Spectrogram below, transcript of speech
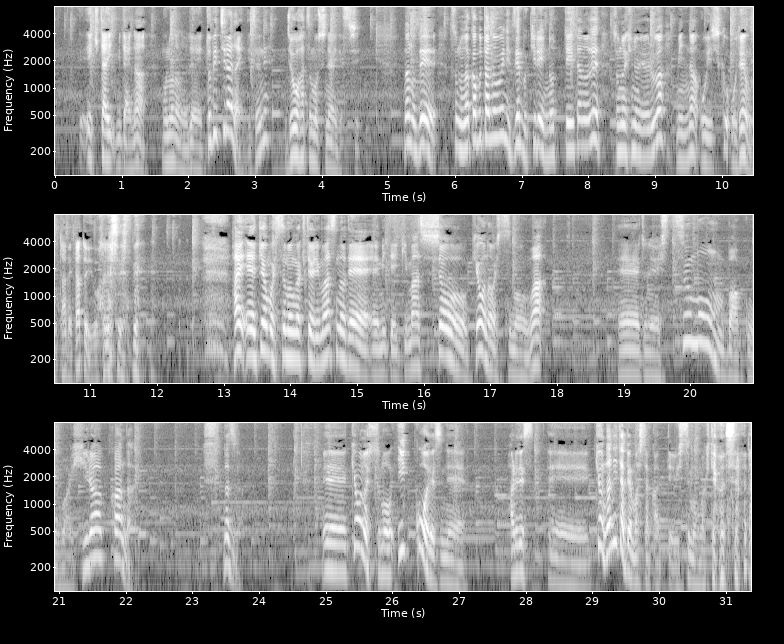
液体みたいなものなので飛び散らないんですよね。蒸発もしないですし。なのでその中蓋の上に全部きれいに乗っていたのでその日の夜はみんな美味しくおでんを食べたというお話ですね。はい、えー、今日も質問が来ておりますので、えー、見ていきましょう。今日の質問はえっ、ー、とね質問箱が開かない。なぜだ？えー、今日の質問1個はですねあれです、えー、今日何食べましたかっていう質問が来てました。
